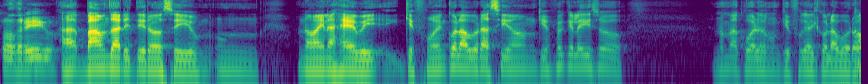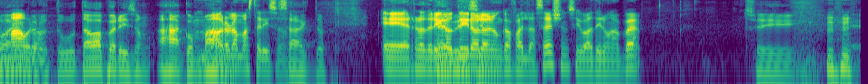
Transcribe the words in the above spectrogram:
Rodrigo. Ah, Boundary tiró, sí, un- un- una vaina heavy que fue en colaboración. ¿Quién fue que le hizo? No me acuerdo con quién fue que él colaboró. Con ahí, Mauro. Pero tú estaba Perison. Ajá, con Mauro Mauro. lo masterizó. Exacto. Eh, Rodrigo tiró la Heavísimo. Nunca Falta Sessions y va a tirar un EP. Sí. Eh,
